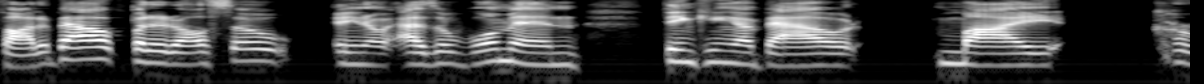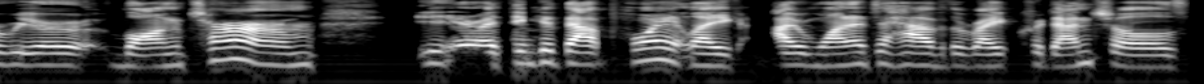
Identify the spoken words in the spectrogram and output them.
thought about, but it also you know, as a woman thinking about my career long term, you know, I think at that point, like, I wanted to have the right credentials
